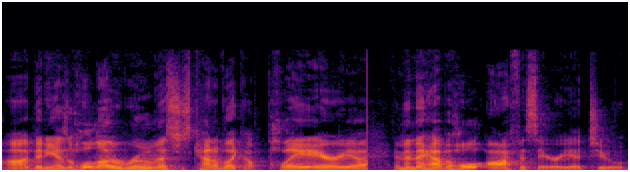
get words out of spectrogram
Uh, then he has a whole other room that's just kind of like a play area. And then they have a whole office area too.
